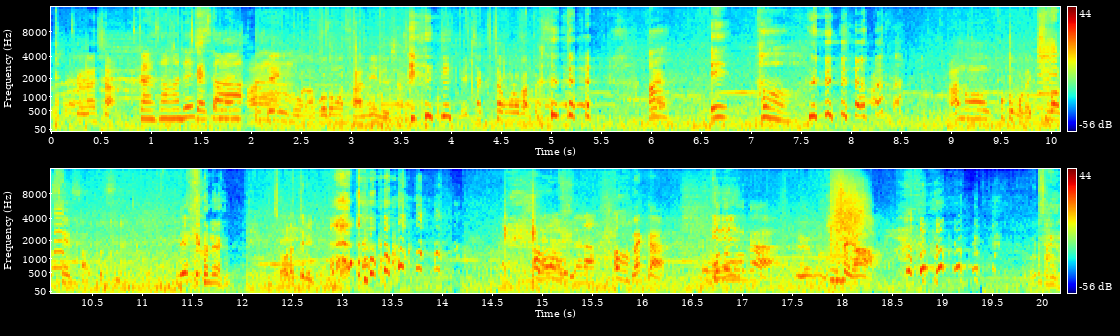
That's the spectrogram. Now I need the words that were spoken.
お疲れ様でした。お疲れ様でした。破天荒な子供3人でしたね。めちゃくちゃおもろかったです、ね、あえはあ の言葉が一番センスあったですね。でこれめっちゃ笑ってるやん。ななんか子供が、ううるさいな。うるさいな。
